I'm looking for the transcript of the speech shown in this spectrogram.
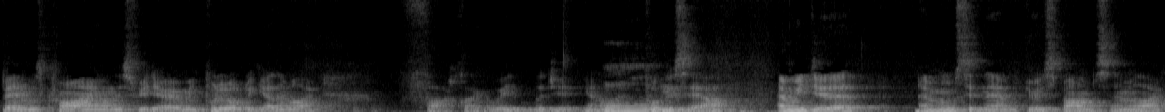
Ben was crying on this video, and we put it all together, and we're like, fuck, like are we legit gonna like put this mm. out? And we did it, and we were sitting there with goosebumps, and we're like,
